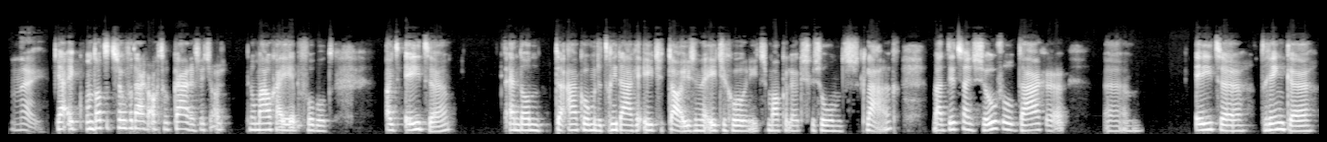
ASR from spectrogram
Nee. Ja, ik, omdat het zoveel dagen achter elkaar is. Weet je, als, normaal ga je bijvoorbeeld uit eten. En dan de aankomende drie dagen eet je thuis. En dan eet je gewoon iets makkelijks, gezonds, klaar. Maar dit zijn zoveel dagen ehm, eten, drinken.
